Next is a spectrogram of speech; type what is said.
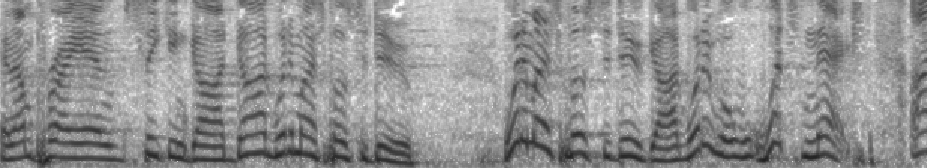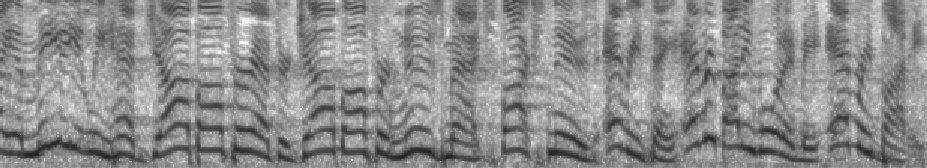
and I'm praying, seeking God. God, what am I supposed to do? What am I supposed to do, God? What, what's next? I immediately had job offer after job offer, Newsmax, Fox News, everything. Everybody wanted me, everybody.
